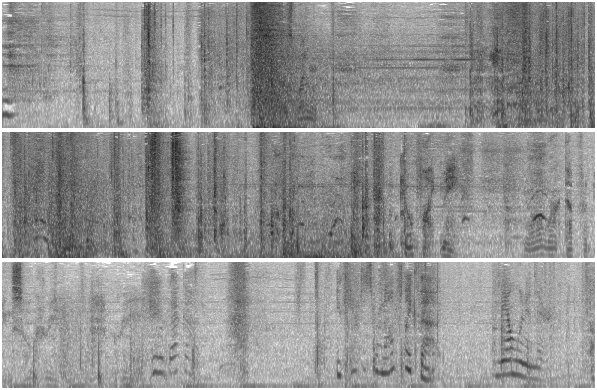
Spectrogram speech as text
I was wondering. Don't fight me. You're all worked up from being so creative. Hey, Rebecca. You can't just run off like that. A man went in there.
